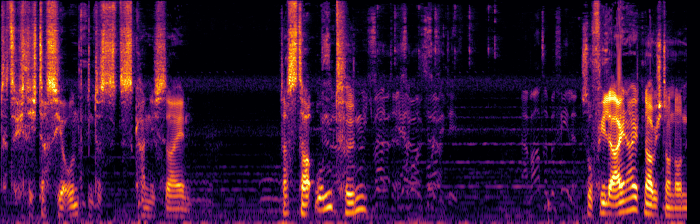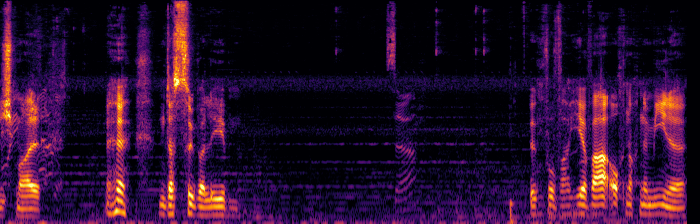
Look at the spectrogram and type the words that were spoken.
Tatsächlich das hier unten, das, das kann nicht sein. Das da unten... So viele Einheiten habe ich doch noch nicht mal. um das zu überleben. Irgendwo war hier war auch noch eine Mine.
